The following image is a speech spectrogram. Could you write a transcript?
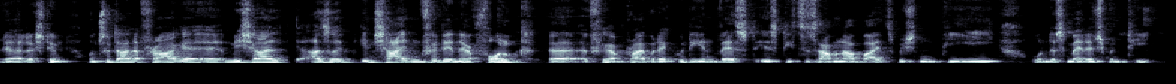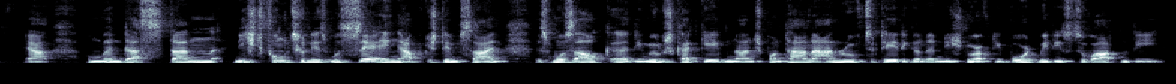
Ja, das stimmt. Und zu deiner Frage, äh, Michael, also entscheidend für den Erfolg äh, für ein Private Equity Invest ist die Zusammenarbeit zwischen PE und das Management-Team. Ja, und wenn das dann nicht funktioniert, es muss sehr eng abgestimmt sein. Es muss auch äh, die Möglichkeit geben, einen spontanen Anruf zu tätigen und nicht nur auf die Board-Meetings zu warten, die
